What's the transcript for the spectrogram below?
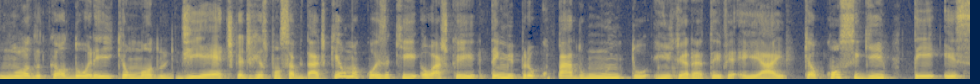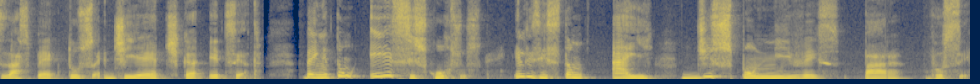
um módulo que eu adorei, que é um módulo de ética, de responsabilidade, que é uma coisa que eu acho que tem me preocupado muito em Generative AI, que é eu conseguir ter esses aspectos de ética, etc. Bem, então esses cursos, eles estão aí, disponíveis para você.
